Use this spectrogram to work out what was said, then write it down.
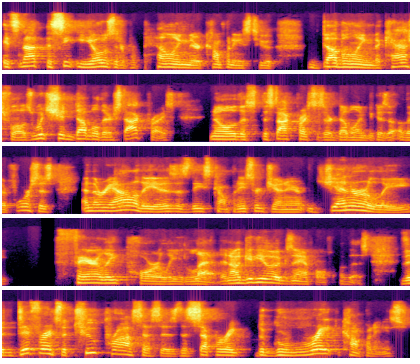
it's not the ceos that are propelling their companies to doubling the cash flows which should double their stock price no the, the stock prices are doubling because of other forces and the reality is is these companies are gener- generally fairly poorly led. And I'll give you an example of this. The difference, the two processes that separate the great companies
